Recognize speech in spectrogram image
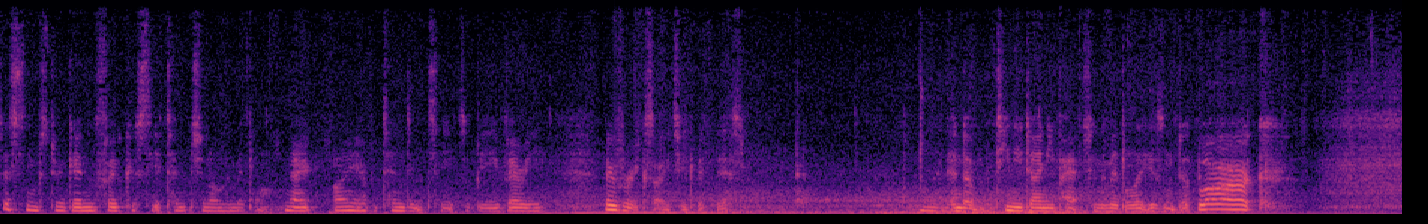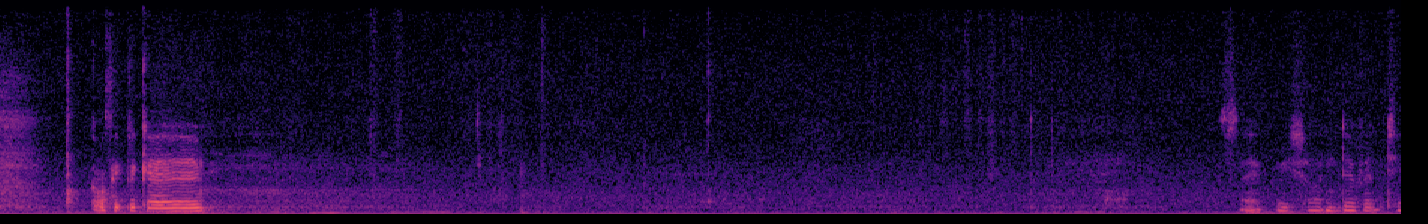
Just seems to again focus the attention on the middle. Now, I have a tendency to be very overexcited with this. And then end up with a teeny tiny patch in the middle that isn't just black. Gothic decay. So we shall endeavour to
